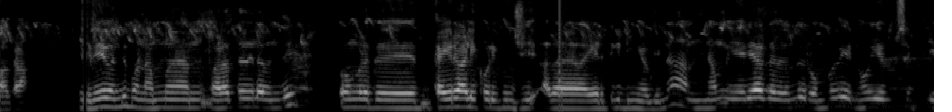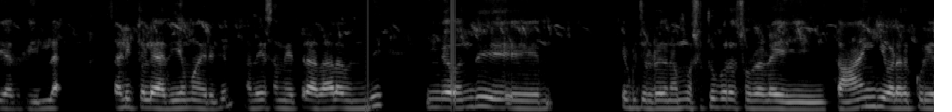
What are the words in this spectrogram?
பார்க்கலாம். இதே வந்து இப்போ நம்ம வளர்த்ததுல வந்து உங்களுக்கு கைராளி கோழி குஞ்சு அதை எடுத்துக்கிட்டீங்க அப்படின்னா நம்ம ஏரியாவுக்கு அது வந்து ரொம்பவே நோய் எதிர்ப்பு சக்தி அதுக்கு இல்லை. சளித்தொல்லை அதிகமாக இருக்குது அதே சமயத்தில் அதால் வந்து இங்கே வந்து எப்படி சொல்கிறது நம்ம சுற்றுப்புற சூழலை தாங்கி வளரக்கூடிய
